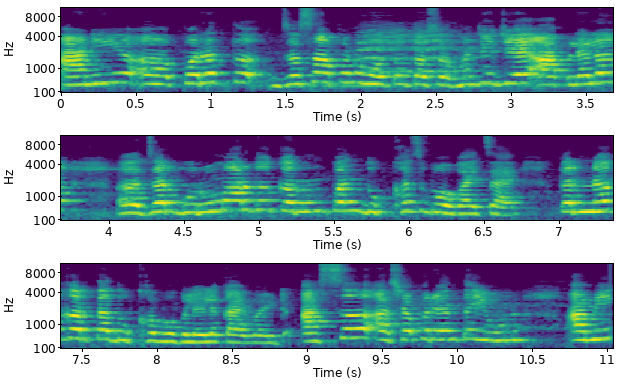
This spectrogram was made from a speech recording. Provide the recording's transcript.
आणि परत जसं आपण होतो तसं. म्हणजे जे आपल्याला जर गुरुमार्ग करून पण दुःखच भोगायचं आहे तर न करता दुःख भोगलेलं काय वाईट? असं अशापर्यंत येऊन आम्ही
